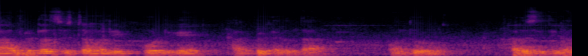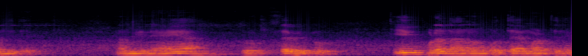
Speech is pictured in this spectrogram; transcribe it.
ನಾವು ಫೆಡರಲ್ ಸಿಸ್ಟಮಲ್ಲಿ ಕೋರ್ಟ್ಗೆ ಹಾಕಬೇಕಾದಂಥ ಒಂದು ಪರಿಸ್ಥಿತಿ ಬಂದಿದೆ. ನಮಗೆ ನ್ಯಾಯ ದೊರಕಿಸಲೇಬೇಕು ಈಗ ಕೂಡ ನಾನು ಒತ್ತಾಯ ಮಾಡ್ತೇನೆ.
